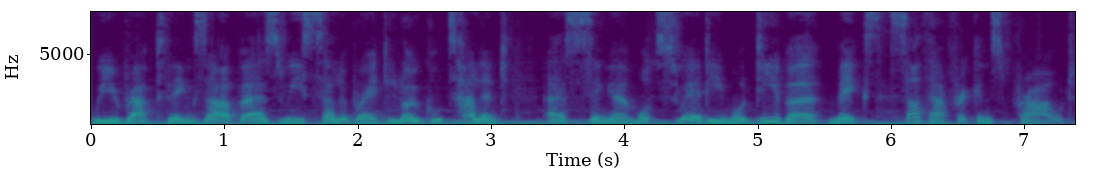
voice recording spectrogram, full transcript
we wrap things up as we celebrate local talent as singer Motswedi Modiba makes South Africans proud.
